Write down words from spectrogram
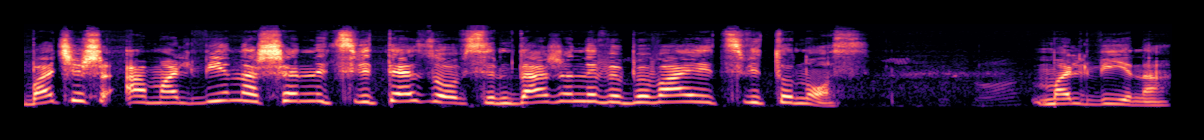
Бачиш, а мальвіна ще не цвіте зовсім, навіть не вибиває цвітонос. Мальвіна.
